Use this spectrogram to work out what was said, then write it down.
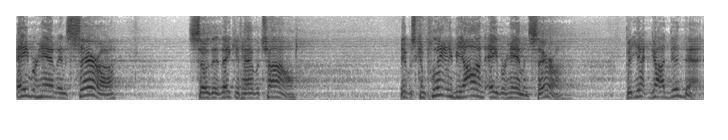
Abraham and Sarah so that they could have a child. It was completely beyond Abraham and Sarah, but yet God did that.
